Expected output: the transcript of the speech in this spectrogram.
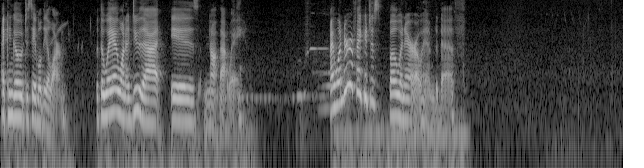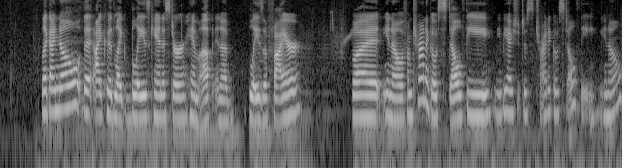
I can go disable the alarm. But the way I want to do that is not that way. I wonder if I could just bow and arrow him to death. Like, I know that I could, like, blaze canister him up in a blaze of fire. But, you know, if I'm trying to go stealthy, maybe I should just try to go stealthy, you know?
